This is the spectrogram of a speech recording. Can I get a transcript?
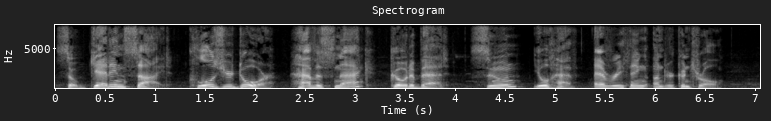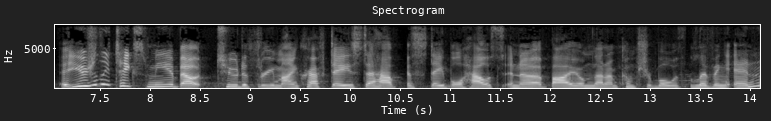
So get inside, close your door, have a snack, go to bed. Soon, you'll have everything under control. It usually takes me about two to three Minecraft days to have a stable house in a biome that I'm comfortable with living in.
